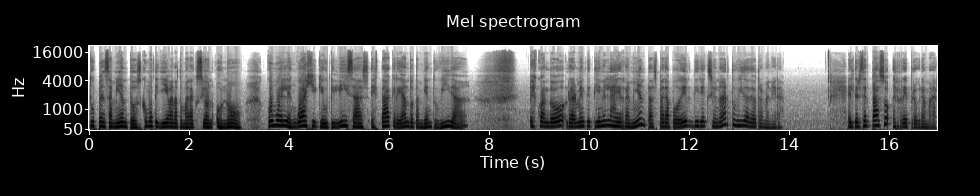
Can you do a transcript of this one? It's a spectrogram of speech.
tus pensamientos, cómo te llevan a tomar acción o no, cómo el lenguaje que utilizas está creando también tu vida. Es cuando realmente tienes las herramientas para poder direccionar tu vida de otra manera. El tercer paso es reprogramar.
